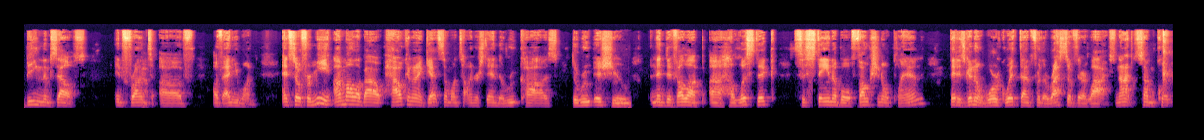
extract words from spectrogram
being themselves in front yeah. of of anyone. And so for me, I'm all about how can I get someone to understand the root cause, the root issue, mm-hmm. and then develop a holistic, sustainable, functional plan that is going to work with them for the rest of their lives, not some quick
